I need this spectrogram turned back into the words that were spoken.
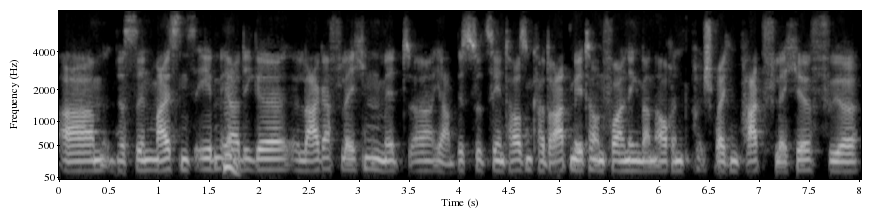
Ähm, das sind meistens ebenerdige hm. Lagerflächen mit äh, ja, bis zu 10.000 Quadratmeter und vor allen Dingen dann auch entsprechend Parkfläche für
